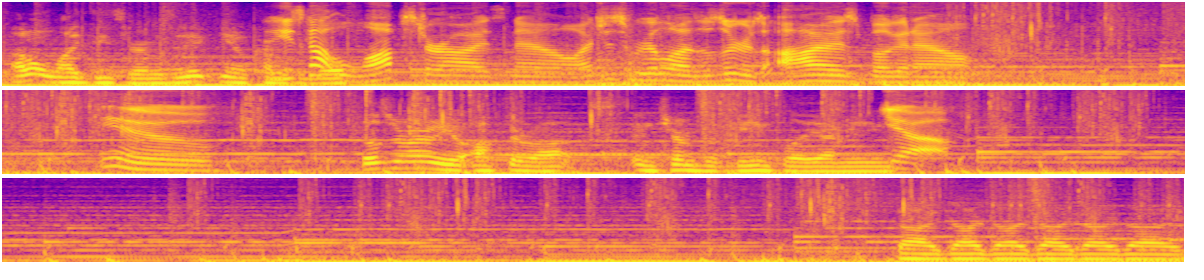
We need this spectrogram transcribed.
I don't like these rooms. They, you know, He's got lobster eyes now. I just realized those are his eyes bugging out. Ew. Those remind me of Octoroks in terms of gameplay. I mean, Yeah. die, die, die, die, die, die.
